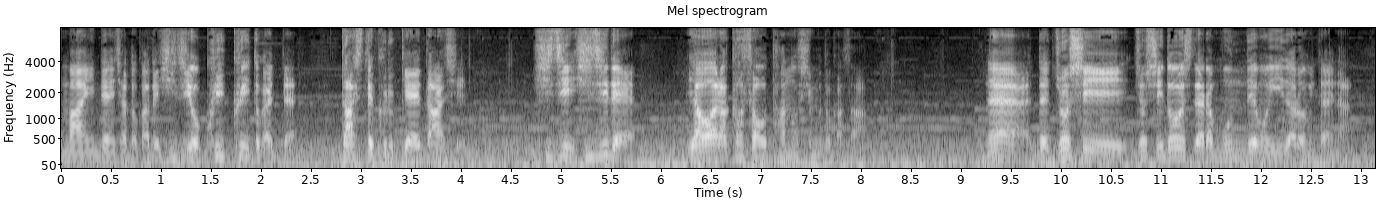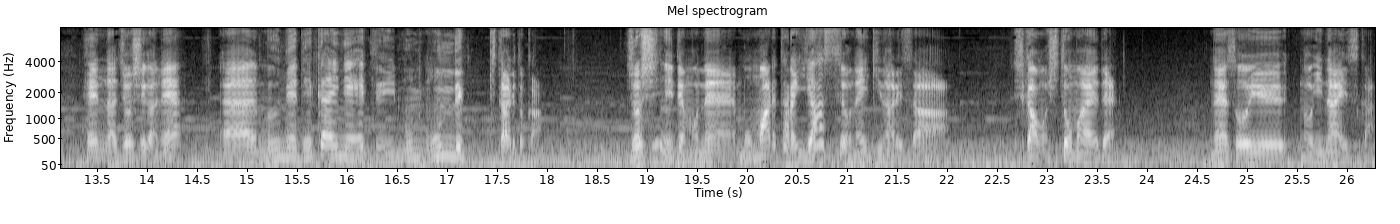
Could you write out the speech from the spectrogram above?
満員電車とかで肘をクイクイとか言って出してくる系男子。肘、肘で柔らかさを楽しむとかさ。ねえ。で、女子、女子同士なら揉んでもいいだろうみたいな。変な女子がね、あ胸でかいねって揉んできたりとか。女子にでもね、揉まれたら嫌っすよね、いきなりさ。しかも人前で。ね、そういうのいないですか。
